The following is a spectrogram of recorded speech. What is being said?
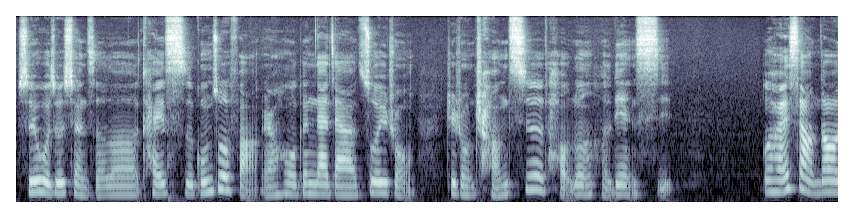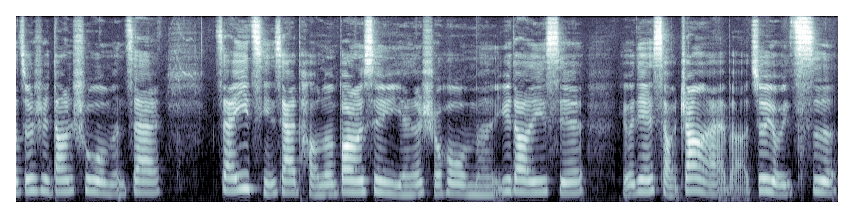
所以我就选择了开一次工作坊，然后跟大家做一种这种长期的讨论和练习。我还想到，就是当初我们在在疫情下讨论包容性语言的时候，我们遇到的一些有点小障碍吧。就有一次，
